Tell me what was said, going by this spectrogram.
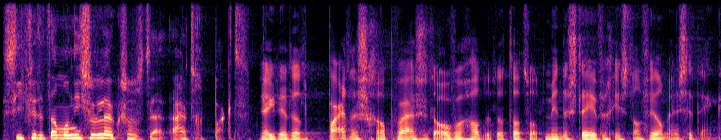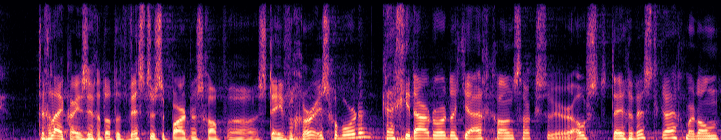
Xi vindt het allemaal niet zo leuk zoals het uitgepakt. Nee, ik denk dat het partnerschap waar ze het over hadden... dat dat wat minder stevig is dan veel mensen denken. Tegelijk kan je zeggen dat het westerse partnerschap uh, steviger is geworden. Krijg je daardoor dat je eigenlijk gewoon straks weer Oost tegen West krijgt... maar dan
